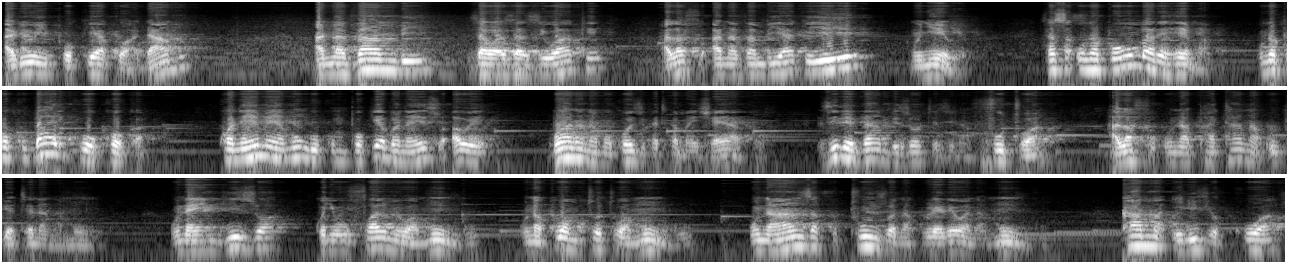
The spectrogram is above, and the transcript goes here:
aliyoipokea kwa Adamu, ana dhambi za wazazi wake, alafu ana dhambi yake yeye mwenyewe. Sasa unapoomba rehema, unapokubali kuokoka kwa neema ya Mungu, kumpokea Bwana Yesu awe Bwana na Mwokozi katika maisha yako, zile dhambi zote zinafutwa, halafu unapatana upya tena na Mungu, unaingizwa kwenye ufalme wa Mungu, unakuwa mtoto wa Mungu, unaanza kutunzwa na kulelewa na Mungu kama ilivyokuwa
